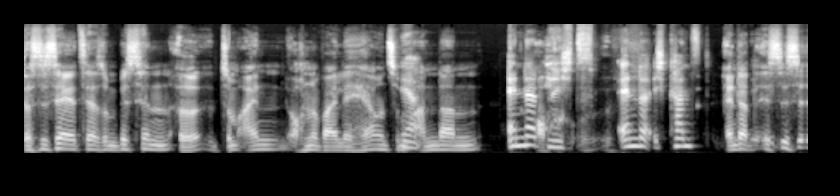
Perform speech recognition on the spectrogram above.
Das ist ja jetzt ja so ein bisschen, also zum einen auch eine Weile her und zum ja. anderen. Ändert auch, nichts. Ändert, ich kann's, ändert, es ist,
